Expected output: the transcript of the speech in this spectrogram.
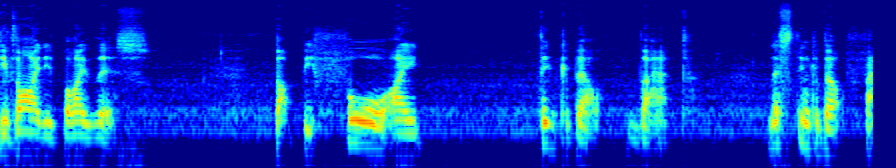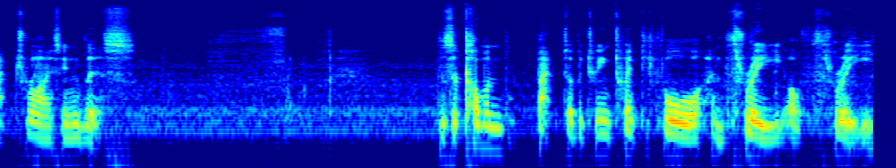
divided by this. But before I think about that, let's think about factorising this. There's a common factor between 24 and 3 of 3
